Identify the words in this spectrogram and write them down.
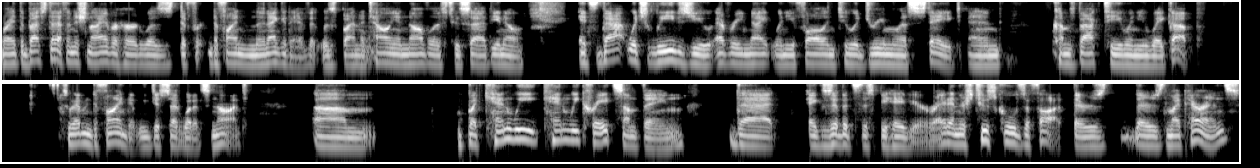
right? The best definition I ever heard was def- defined in the negative. It was by an Italian novelist who said, you know, it's that which leaves you every night when you fall into a dreamless state and comes back to you when you wake up. So we haven't defined it. We just said what it's not. Um, but can we can we create something that exhibits this behavior right? And there's two schools of thought. There's there's my parents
